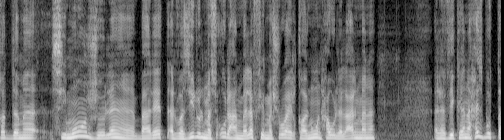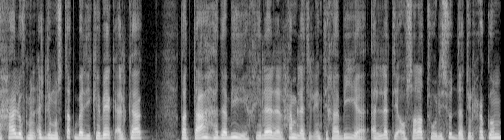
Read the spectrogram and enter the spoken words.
قدم سيمون جولان باريت الوزير المسؤول عن ملف مشروع القانون حول العلمنة الذي كان حزب التحالف من أجل مستقبل كيبيك الكاك قد تعهد به خلال الحملة الانتخابية التي أوصلته لسدة الحكم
